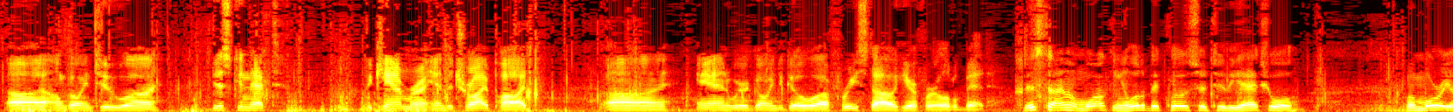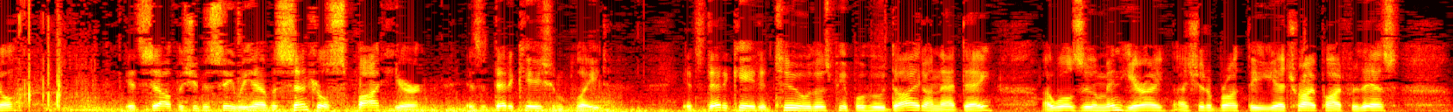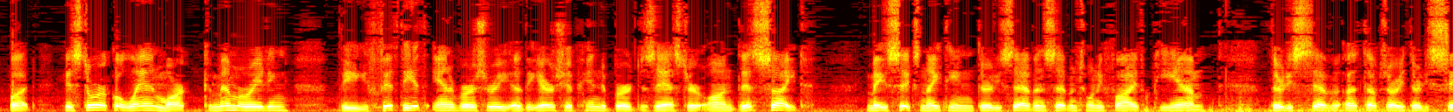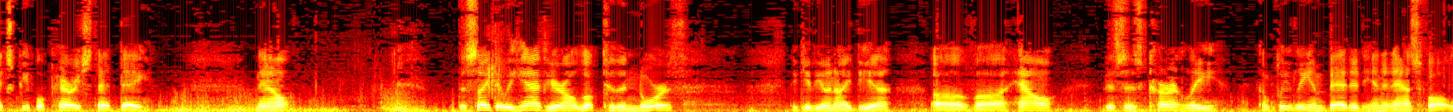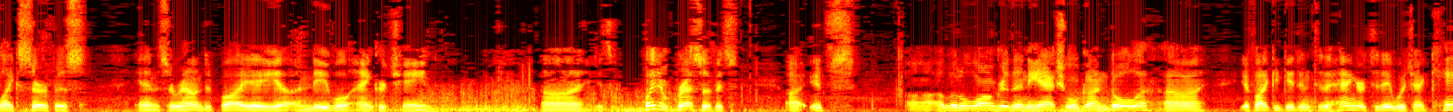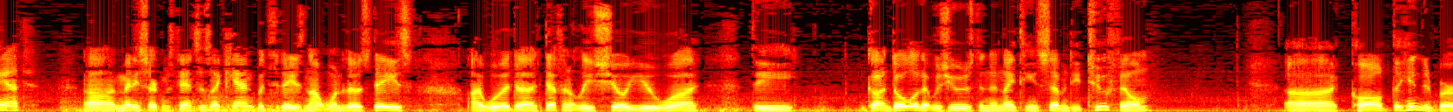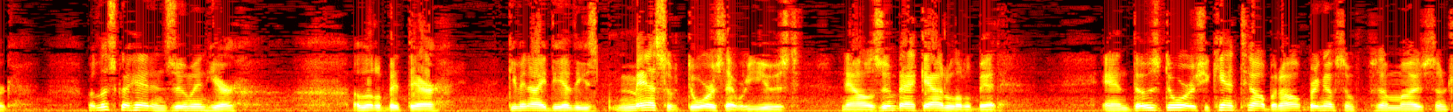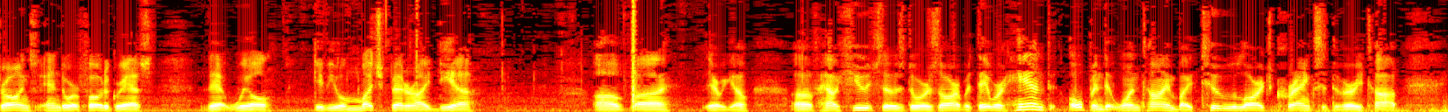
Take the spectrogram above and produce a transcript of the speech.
Uh, I'm going to uh, disconnect the camera and the tripod, uh, and we're going to go uh, freestyle here for a little bit. This time I'm walking a little bit closer to the actual memorial itself. As you can see, we have a central spot here is a dedication plate. It's dedicated to those people who died on that day. I will zoom in here. I, I should have brought the uh, tripod for this. But historical landmark commemorating the 50th anniversary of the airship Hindenburg disaster on this site. May 6, 1937, 7:25 p.m. 37 uh, I'm sorry, 36 people perished that day. Now, the site that we have here, I'll look to the north to give you an idea of uh, how this is currently completely embedded in an asphalt-like surface and surrounded by a, uh, a naval anchor chain. Uh, it's quite impressive. It's uh, it's uh, a little longer than the actual gondola. Uh, if I could get into the hangar today, which I can't, in many circumstances I can, but today is not one of those days, I would definitely show you the gondola that was used in the 1972 film uh, called the Hindenburg. But let's go ahead and zoom in here a little bit there, give you an idea of these massive doors that were used. Now I'll zoom back out a little bit, and those doors you can't tell, but I'll bring up some some uh, some drawings and/or photographs that will give you a much better idea of. Uh, there we go of how huge those doors are, but they were hand opened at one time by two large cranks at the very top.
